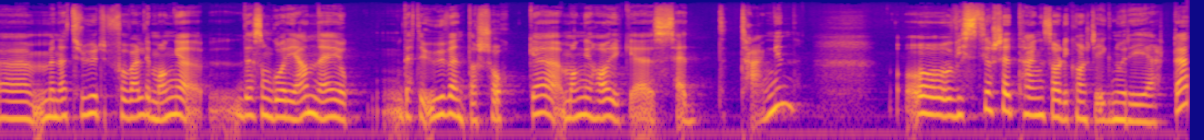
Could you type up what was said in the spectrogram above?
Eh, Men jeg tror for veldig mange Det som går igjen, er jo dette uventa sjokket. Mange har ikke sett tegn. Og hvis de har sett tegn, så har de kanskje ignorert det.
